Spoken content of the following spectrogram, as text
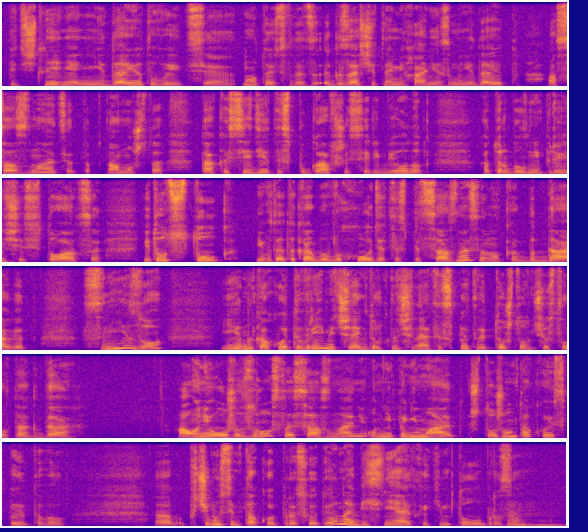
впечатление не дает выйти, ну то есть вот эти защитные механизмы не дают осознать это, потому что так и сидит испугавшийся ребенок, который был в неприличной ситуации. И тут стук, и вот это как бы выходит из подсознания, оно как бы давит снизу, и на какое-то время человек вдруг начинает испытывать то, что он чувствовал тогда. А у него уже взрослое сознание, он не понимает, что же он такое испытывал, почему с ним такое происходит. И он объясняет каким-то образом,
